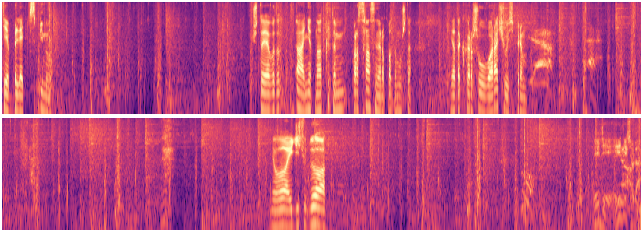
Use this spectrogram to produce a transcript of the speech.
Тебе, блядь, в спину. Что-то я в этот... А, нет, на открытом пространстве, наверное, потому что я так хорошо уворачиваюсь прям. Давай, иди сюда. Иди, иди сюда.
